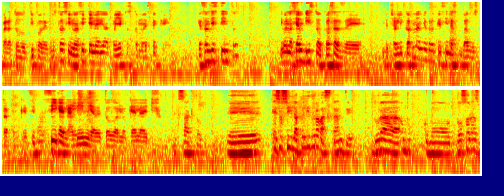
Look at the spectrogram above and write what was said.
para todo tipo de gustos, sino sí tiene proyectos como este que, que son distintos. Y bueno, si han visto cosas de, de Charlie Kaufman, yo creo que sí les va a gustar, porque sí, sigue la línea de todo lo que él ha hecho. Exacto. Eh, eso sí, la peli dura bastante. Dura un poco como 2 horas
